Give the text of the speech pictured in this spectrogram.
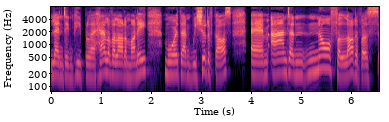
lending people a hell of a lot of money, more than we should have got, um, and an awful lot of us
